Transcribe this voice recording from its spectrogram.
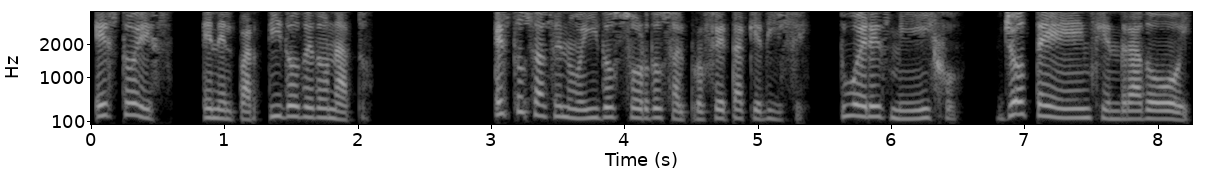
esto es, en el partido de Donato. Estos hacen oídos sordos al profeta que dice, Tú eres mi hijo, yo te he engendrado hoy,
